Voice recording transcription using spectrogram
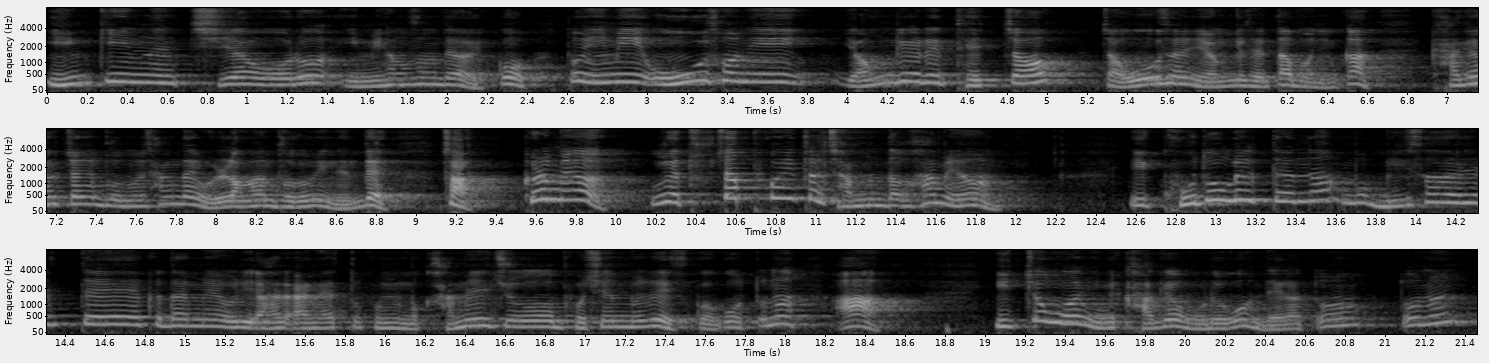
인기 있는 지역으로 이미 형성되어 있고 또 이미 5호선이 연결이 됐죠. 자, 5호선이 연결됐다 보니까 가격적인 부분이 상당히 올라가는 부분이 있는데 자, 그러면 우리가 투자 포인트를 잡는다고 하면 이 고독일 때나 뭐 미사일 때 그다음에 우리 안에 또 보면 뭐 가밀주 보시는 분도 있을 거고 또는 아 이쪽은 이미 가격 오르고 내가 또, 또는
